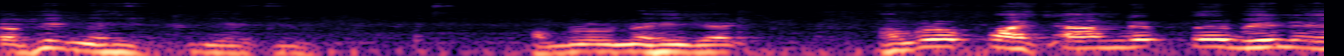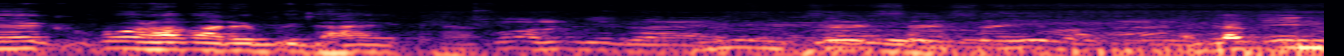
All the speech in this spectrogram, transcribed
कभी नहीं किए कि हम लोग नहीं जाए। हम लोग पहचानते भी नहीं है कि कौन हमारे विधायक है। मतलब इन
